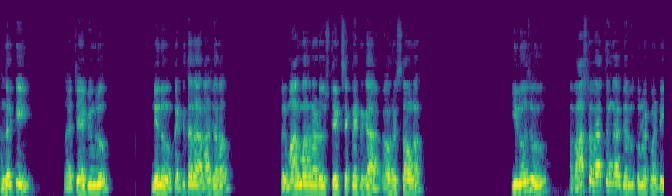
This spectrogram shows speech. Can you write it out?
అందరికీ నా జయ భీములు. నేను కటికతల రాజారావు. మరి మాల్మహనాడు స్టేట్ సెక్రటరీగా వ్యవహరిస్తా ఉన్నా. ఈరోజు రాష్ట్ర వ్యాప్తంగా జరుగుతున్నటువంటి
